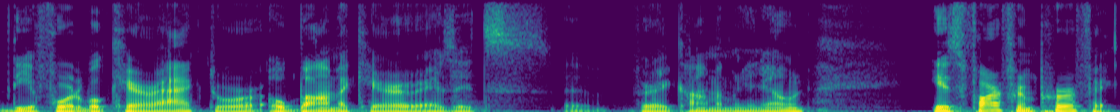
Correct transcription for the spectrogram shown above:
the Affordable Care Act, or Obamacare as it's uh, very commonly known, is far from perfect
